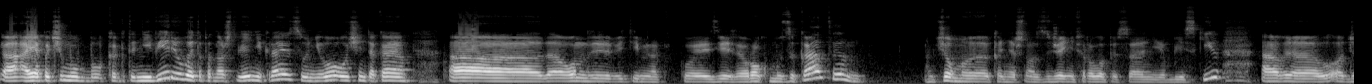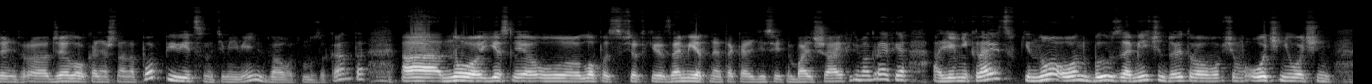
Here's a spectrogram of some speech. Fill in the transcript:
А, а я почему как-то не верю в это, потому что Лени Кравец, у него очень такая, а, да, он ведь именно какой известный рок-музыкант, чем, э, конечно, с Дженнифер Лопес они близки. А э, Дженнифер, э, Джей Ло, конечно, она поп-певица, но тем не менее, два вот музыканта. А, но если у Лопес все-таки заметная такая действительно большая фильмография, а Лени Кравец в кино, он был замечен до этого, в общем, очень-очень а,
